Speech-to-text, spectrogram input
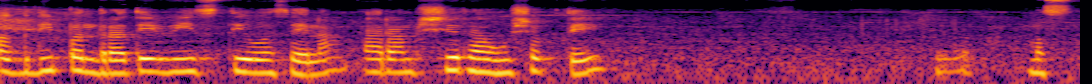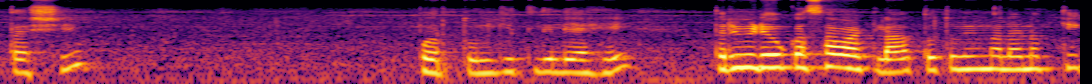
अगदी पंधरा ते वीस दिवस आहे ना. आरामशीर राहू शकते. मस्त अशी परतून घेतलेली आहे. तर व्हिडिओ कसा वाटला तो तुम्ही मला नक्की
